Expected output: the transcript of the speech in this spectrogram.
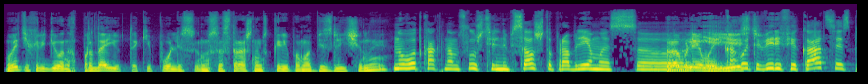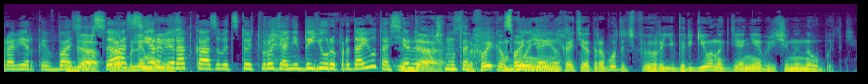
В этих регионах продают такие полисы, но со страшным скрипом обезличенные. Ну вот как нам слушатель написал, что проблемы с э, проблемы какой-то верификацией, с проверкой в базе да, РСА, сервер есть. отказывается. То есть вроде они до юра продают, а сервер да, почему-то страховые компании не хотят работать в регионах, где они обречены на убытки.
